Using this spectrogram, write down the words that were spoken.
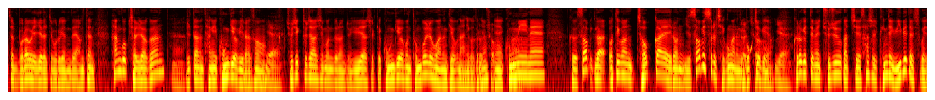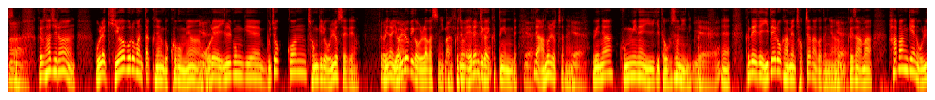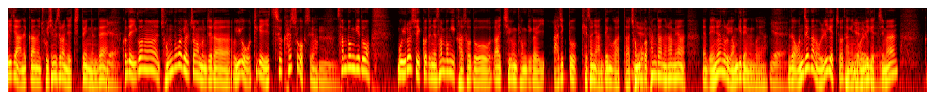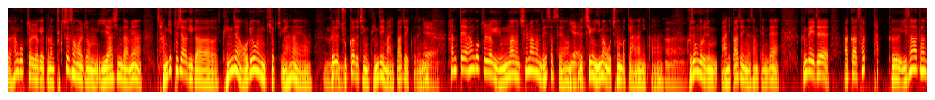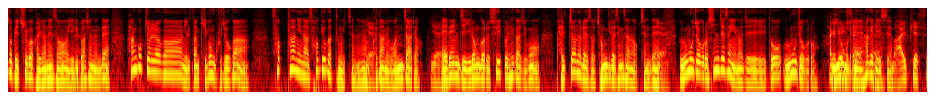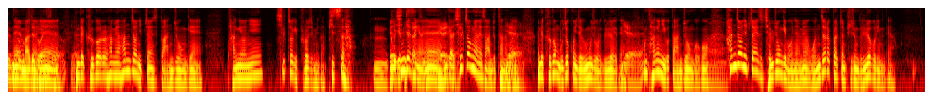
참 뭐라고 얘기해야 될지 모르겠는데 아무튼 한국 전력은 예. 일단 당연히 공기업이라서 예. 주식 투자하신 분들은 좀 유의하실 게 공기업은 돈 벌려고 하는 기업은 아니거든요. 그렇죠. 예, 국민의 아. 그 서비, 그러니까 어떻게 보면 저가의 이런 이 서비스를 제공하는 게 그렇죠. 목적이에요. 예. 그렇기 때문에 주주 가치에 사실 굉장히 위배될 수가 있어요. 아. 그래서 사실은 원래 기업으로만 딱 그냥 놓고 보면 예. 올해 1분기에 무조건 전기를 올렸어야 돼요. 왜냐 면 연료비가 올라갔으니까. 그죠? LNG가 예. 급등했는데. 예. 근데 안 올렸잖아요. 예. 왜냐? 국민의 이익이 더 우선이니까. 예. 예. 근데 이제 이대로 가면 적자 나거든요. 예. 그래서 아마 하반기에는 올리지 않을까 하는 조심스러운 예측도 있는데. 예. 근데 이거는 정부가 결정한 문제라 이거 어떻게 예측할 수가 없어요. 음. 3분기도 뭐 이럴 수 있거든요. 3분기 가서도 아 지금 경기가 아직도 개선이 안 된 것 같다. 정부가 예. 판단을 하면 그냥 내년으로 연기되는 거예요. 예. 근데 언젠가는 올리겠죠. 당연히 예. 올리겠지만 그 한국전력의 그런 특수성을 좀 이해하신다면 장기 투자하기가 굉장히 어려운 기업 중에 하나예요. 그래서 음. 주가도 지금 굉장히 많이 빠져 있거든요. 예. 한때 한국전력이 6만 원, 7만 원도 했었어요. 예. 근데 지금 2만 5천 원밖에 안 하니까 어. 그 정도로 좀 많이 빠져 있는 상태인데 근데 이제 아까 서, 타, 그 이산화탄소 배출과 관련해서 얘기도 예. 하셨는데 한국전력은 일단 기본 구조가 석탄이나 석유 같은 거 있잖아요. 예. 그다음에 원자력, 예. LNG 이런 거를 수입을 해 가지고 발전을 해서 전기를 생산하는 업체인데 예. 의무적으로 신재생 에너지도 의무적으로 이용을 예, 하게 돼 예. 있어요. 뭐 RPS 네, 맞아요. 예. 있어요. 예. 근데 그거를 하면 한전 입장에서 또 안 좋은 게 당연히 실적이 부러집니다. 비싸요. 음, 신재생에는 예, 예, 그러니까 예. 실적 면에서 안 좋다는 예. 거예요. 근데 그건 무조건 이제 의무적으로 늘려야 돼요. 예. 그럼 당연히 이것도 안 좋은 거고 아. 한전 입장에서 제일 좋은 게 뭐냐면 원자력 발전 비중 늘려버리면 돼요.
